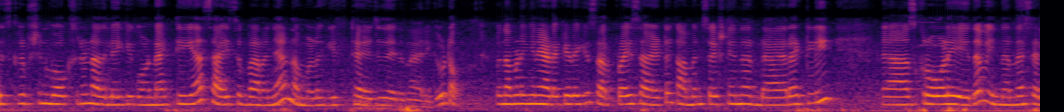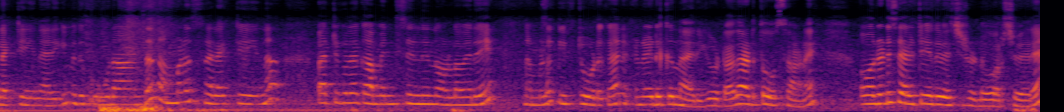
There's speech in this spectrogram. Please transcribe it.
ഡിസ്ക്രിപ്ഷൻ ബോക്സിലുണ്ട് അതിലേക്ക് കോൺടാക്ട് ചെയ്യുക. സൈസ് പറഞ്ഞാൽ നമ്മൾ ഗിഫ്റ്റ് അയച്ചു തരുന്നതായിരിക്കും കേട്ടോ. അപ്പോൾ നമ്മളിങ്ങനെ ഇടയ്ക്കിടയ്ക്ക് സർപ്രൈസ് ആയിട്ട് കമന്റ് സെക്ഷനിൽ നിന്ന് ഡയറക്റ്റ്ലി സ്ക്രോൾ ചെയ്ത് വിന്നറിനെ സെലക്ട് ചെയ്യുന്നതായിരിക്കും. ഇത് കൂടാണ്ട് നമ്മൾ സെലക്ട് ചെയ്യുന്ന പർട്ടിക്കുലർ കമൻസിൽ നിന്നുള്ളവരെ നമ്മൾ ഗിഫ്റ്റ് കൊടുക്കാൻ എടുക്കുന്നതായിരിക്കും കേട്ടോ. അത് അടുത്ത ദിവസമാണ്. ഓൾറെഡി സെലക്ട് ചെയ്ത് വെച്ചിട്ടുണ്ട് കുറച്ച് പേരെ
